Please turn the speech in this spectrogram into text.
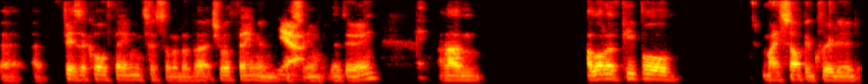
a, a, physical thing to sort of a virtual thing and yeah. seeing what they're doing. Um, a lot of people, myself included,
